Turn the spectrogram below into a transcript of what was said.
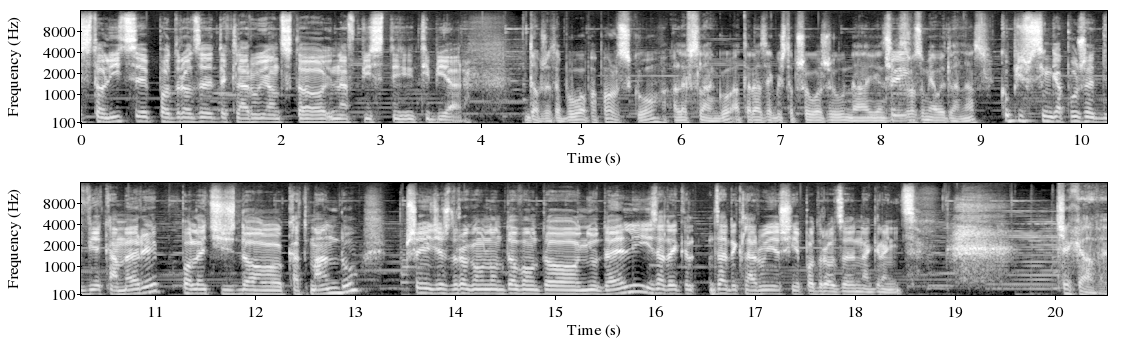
stolicy, po drodze deklarując to na wpis TBR. Dobrze, to było po polsku, ale w slangu, a teraz jakbyś to przełożył na język Czyli zrozumiały dla nas? Kupisz w Singapurze dwie kamery, polecisz do Katmandu, przejedziesz drogą lądową do New Delhi i zadeklarujesz je po drodze na granicę. Ciekawe.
